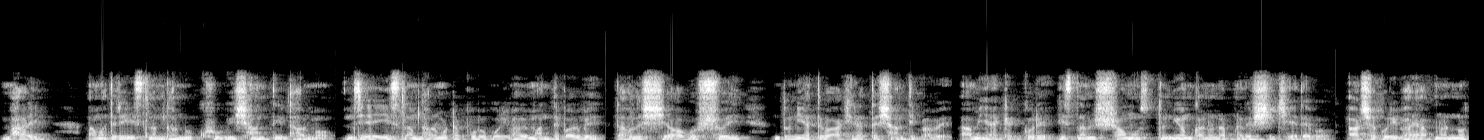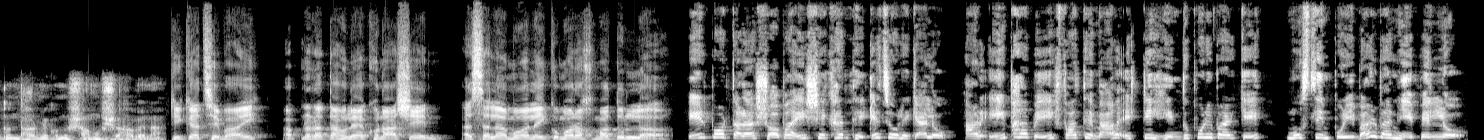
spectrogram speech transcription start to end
ভাই, আমাদের এই ইসলাম ধর্ম খুবই শান্তির ধর্ম। যে ইসলাম ধর্মটা পুরোপুরিভাবে মানতে পারবে, তাহলে সে অবশ্যই দুনিয়াতেও আখিরাতে শান্তি পাবে। আমি এক এক করে ইসলামের সমস্ত নিয়মকানুন আপনাদের শিখিয়ে দেব। আশা করি ভাই, আপনার নতুন ধর্মে কোনো সমস্যা হবে না। ঠিক আছে ভাই। আপনারা তাহলে এখন আসেন। আসসালামু আলাইকুম রহমতুল্লাহ। এরপর তারা সবাই সেখান থেকে চলে গেল। আর এইভাবেই ফাতেমা একটি হিন্দু পরিবারকে মুসলিম পরিবার বানিয়ে ফেলল।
